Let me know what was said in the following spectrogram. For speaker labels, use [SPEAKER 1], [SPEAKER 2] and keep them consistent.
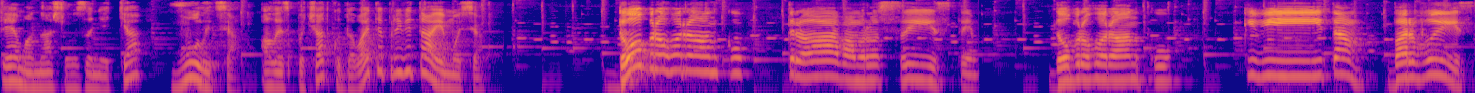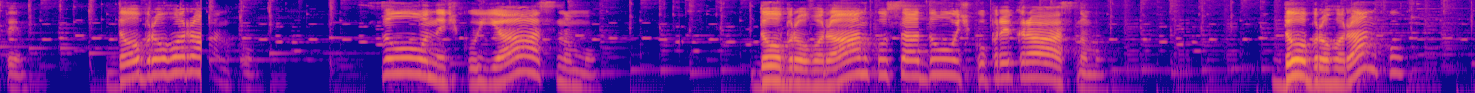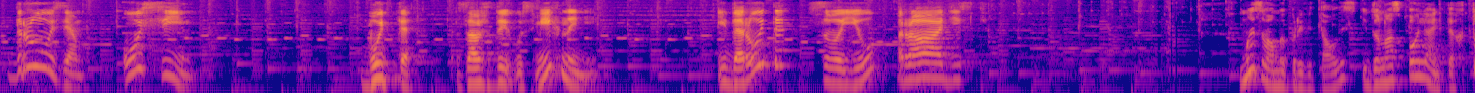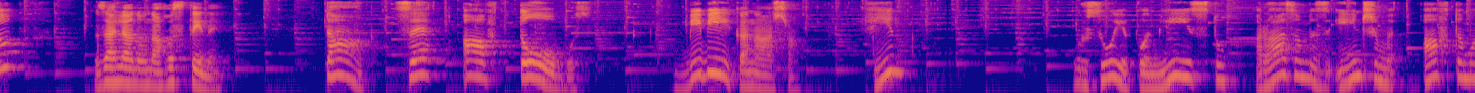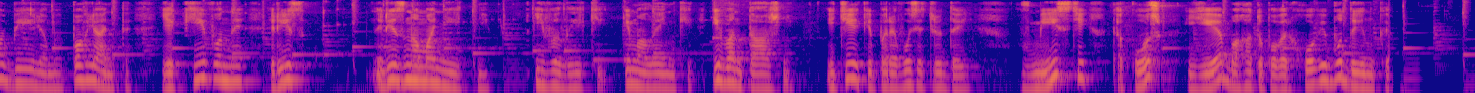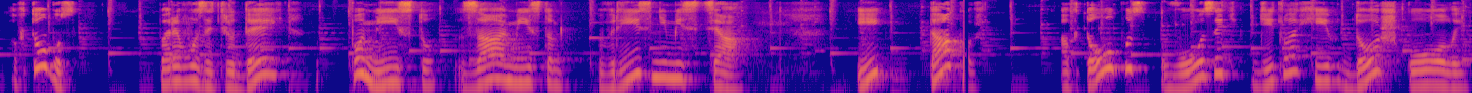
[SPEAKER 1] Тема нашого заняття вулиця. Але спочатку давайте привітаємося. Доброго ранку травам росистим. Доброго ранку квітам барвистим. Доброго ранку сонечку ясному. Доброго ранку садочку прекрасному. Доброго ранку друзям усім. Будьте завжди усміхнені і даруйте свою радість. Ми з вами привітались і до нас погляньте, хто заглянув на гостини. Так, це автобус. Бібійка наша. Він курсує по місту разом з іншими автомобілями. Погляньте, які вони різ... різноманітні. І великі, і маленькі, і вантажні, і ті, які перевозять людей. В місті також є багатоповерхові будинки. Автобус перевозить людей по місту, за містом, в різні місця. І також автобус возить дітлахів до школи.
